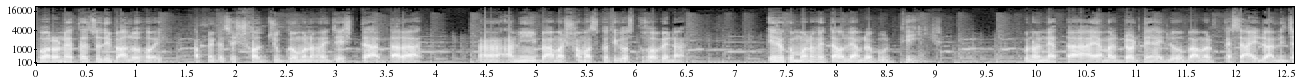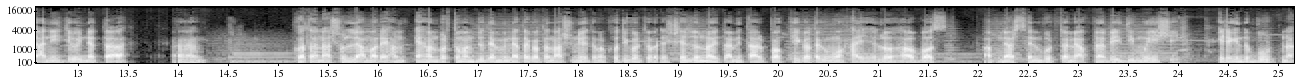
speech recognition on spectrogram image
বড় নেতা যদি ভালো হয়, আপনার কাছে সৎযোগ্য মনে হয় যে তার দ্বারা আমি বা আমার সমাজ ক্ষতিগ্রস্ত হবে না। এরকম মনে হয় তাহলে আমরা ভোট দিই। কোন নেতা আমার ডর দেখাইলো বা আমার কাছে আইলো, আমি জানি যে ওই নেতা কথা না শুনলে আমার এখন এখন বর্তমান যদি আমি নেতার কথা না শুনি, হয়তো আমার ক্ষতি করতে পারে। সেজন্য হয়তো আমি তার পক্ষে কথা গুলো হাই, হ্যালো, হাও, বস, আপনি আসছেন বুট তো আমি আপনার এই দিমু এসে এটা কিন্তু বুট না।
